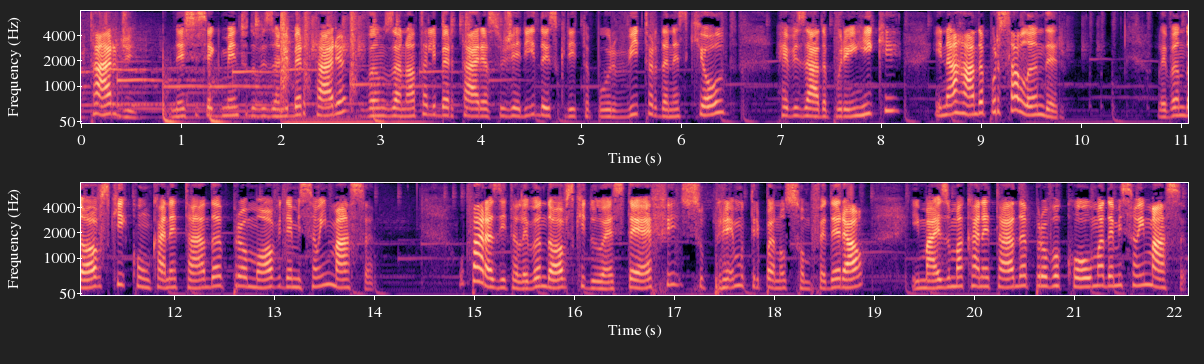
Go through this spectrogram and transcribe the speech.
tarde! Nesse segmento do Visão Libertária, vamos à nota libertária sugerida escrita por Vitor Daneskiold, revisada por Henrique e narrada por Salander. Lewandowski, com canetada, promove demissão em massa. O parasita Lewandowski, do STF, Supremo Tripanossomo Federal, e mais uma canetada provocou uma demissão em massa.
